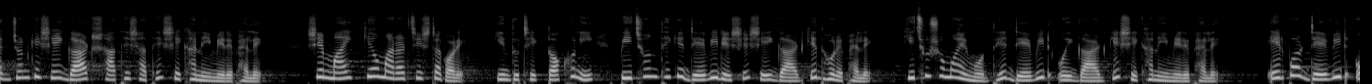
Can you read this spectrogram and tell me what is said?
একজনকে সেই গার্ড সাথে সাথে সেখানেই মেরে ফেলে। সে মাইককেও মারার চেষ্টা করে, কিন্তু ঠিক তখনই পিছন থেকে ডেভিড এসে সেই গার্ডকে ধরে ফেলে। কিছু সময়ের মধ্যে ডেভিড ওই গার্ডকে সেখানেই মেরে ফেলে। এরপর ডেভিড ও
